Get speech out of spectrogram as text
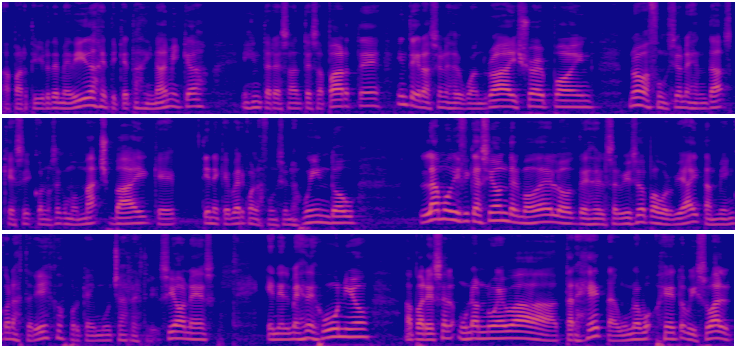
a partir de medidas, etiquetas dinámicas. Es interesante esa parte. Integraciones de OneDrive, SharePoint, nuevas funciones en DAX que se conoce como Match By, que tiene que ver con las funciones Windows. La modificación del modelo desde el servicio de Power BI también con asteriscos porque hay muchas restricciones. En el mes de junio aparece una nueva tarjeta, un nuevo objeto visual.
